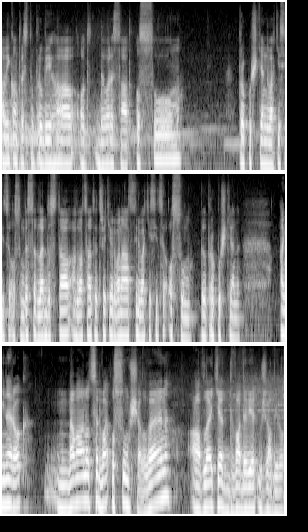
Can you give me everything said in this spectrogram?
A výkon trestu probíhal od 98, propuštěn 2008, 10 let dostal a 23.12.2008 byl propuštěn. Ani ne rok. Na Vánoce 2008 šel ven a v létě 2009 už zabil.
